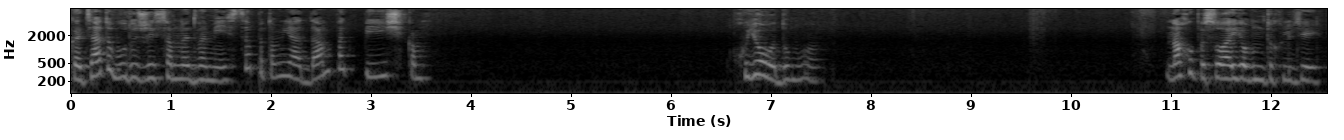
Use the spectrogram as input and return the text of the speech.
Котята будут жить со мной два месяца, потом я отдам подписчикам. Хуёво думала. Нахуй посылаю ёбнутых людей.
